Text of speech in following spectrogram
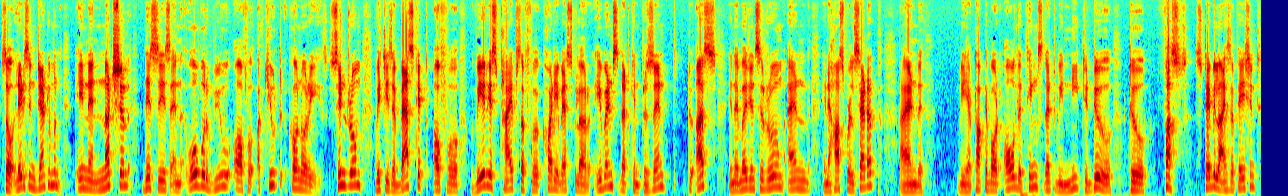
So, ladies and gentlemen, in a nutshell, this is an overview of acute coronary syndrome, which is a basket of uh, various types of uh, cardiovascular events that can present to us in the emergency room and in a hospital setup. And we have talked about all the things that we need to do to first stabilize the patient,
